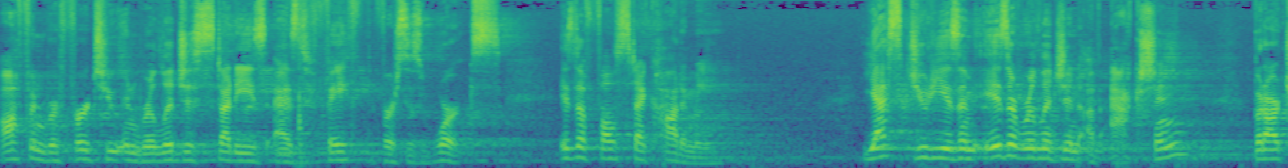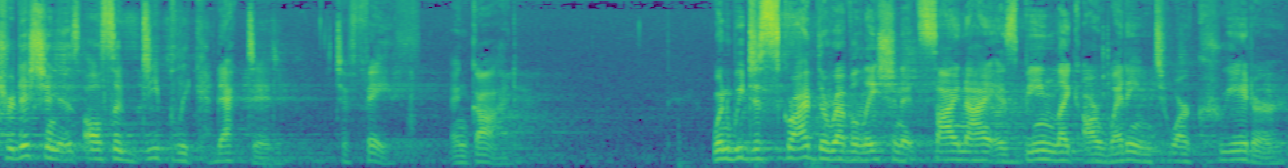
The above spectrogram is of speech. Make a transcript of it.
often referred to in religious studies as faith versus works, is a false dichotomy. Yes, Judaism is a religion of action, but our tradition is also deeply connected to faith and God. When we describe the revelation at Sinai as being like our wedding to our Creator,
